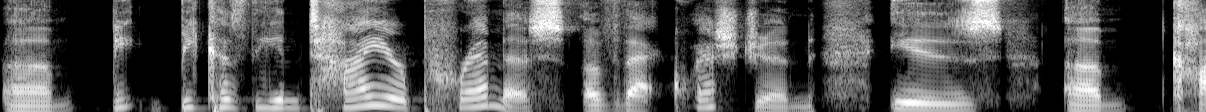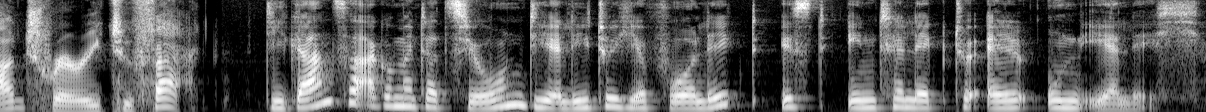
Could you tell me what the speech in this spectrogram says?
um, be, because the entire premise of that question is um, contrary to fact. Die ganze Argumentation, die Alito hier vorlegt, ist intellektuell unehrlich.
